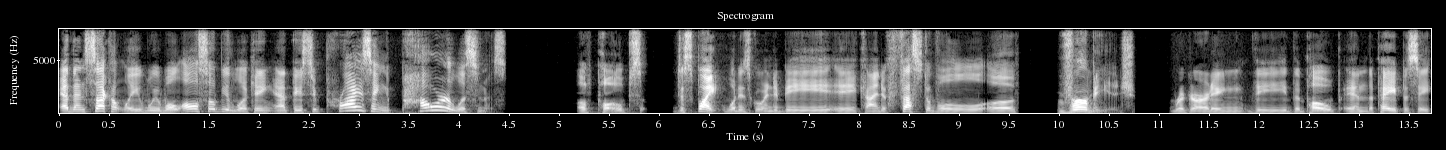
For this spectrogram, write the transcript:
And then, secondly, we will also be looking at the surprising powerlessness of popes, despite what is going to be a kind of festival of verbiage regarding the, the pope and the papacy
